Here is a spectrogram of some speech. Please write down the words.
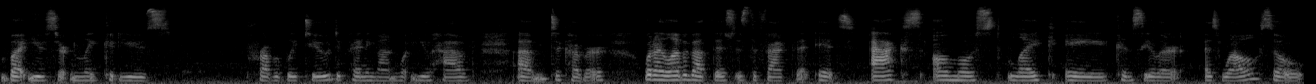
but you certainly could use probably two depending on what you have um, to cover. What I love about this is the fact that it acts almost like a concealer as well so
